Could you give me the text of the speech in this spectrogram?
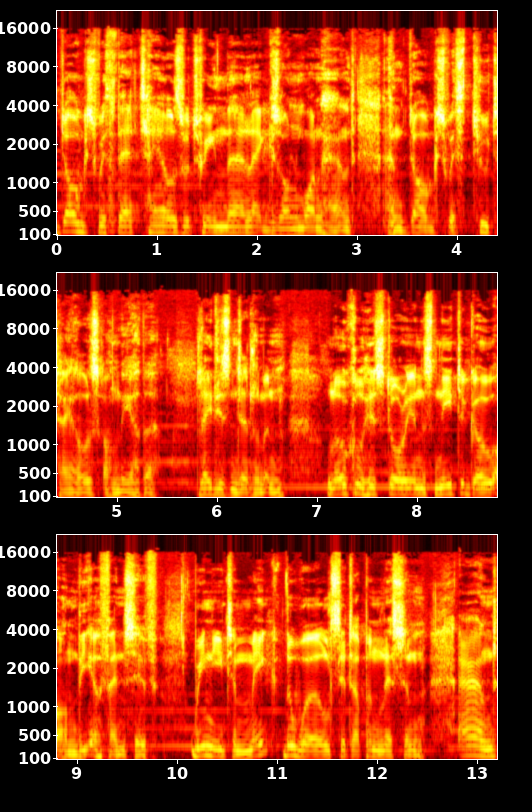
dogs with their tails between their legs on one hand, and dogs with two tails on the other. Ladies and gentlemen, local historians need to go on the offensive. We need to make the world sit up and listen. And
